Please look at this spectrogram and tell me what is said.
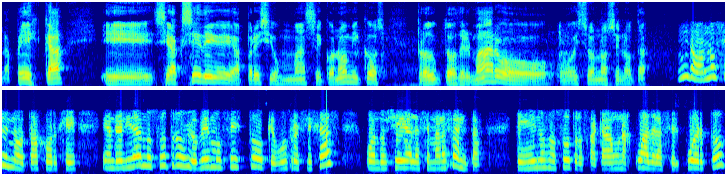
la pesca, eh, ¿se accede a precios más económicos productos del mar o, eso no se nota? No, no se nota, Jorge. En realidad nosotros lo vemos esto que vos reflejás cuando llega la Semana Santa. Tenemos nosotros acá unas cuadras el puerto,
